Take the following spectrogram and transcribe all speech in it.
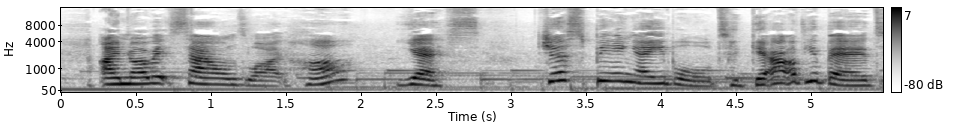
I know it sounds like, huh? Yes. Just being able to get out of your bed,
